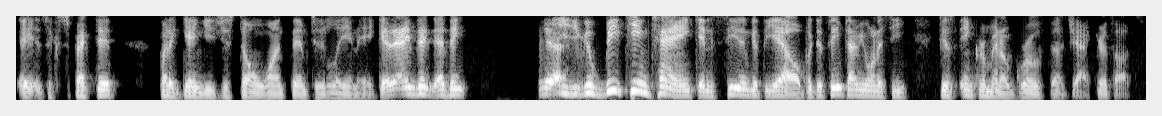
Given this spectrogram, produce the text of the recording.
it's expected. But again, you just don't want them to lay an egg. I think, I think yeah. you could beat Team Tank and see them get the L, but at the same time, you want to see just incremental growth. Uh, Jack, your thoughts?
